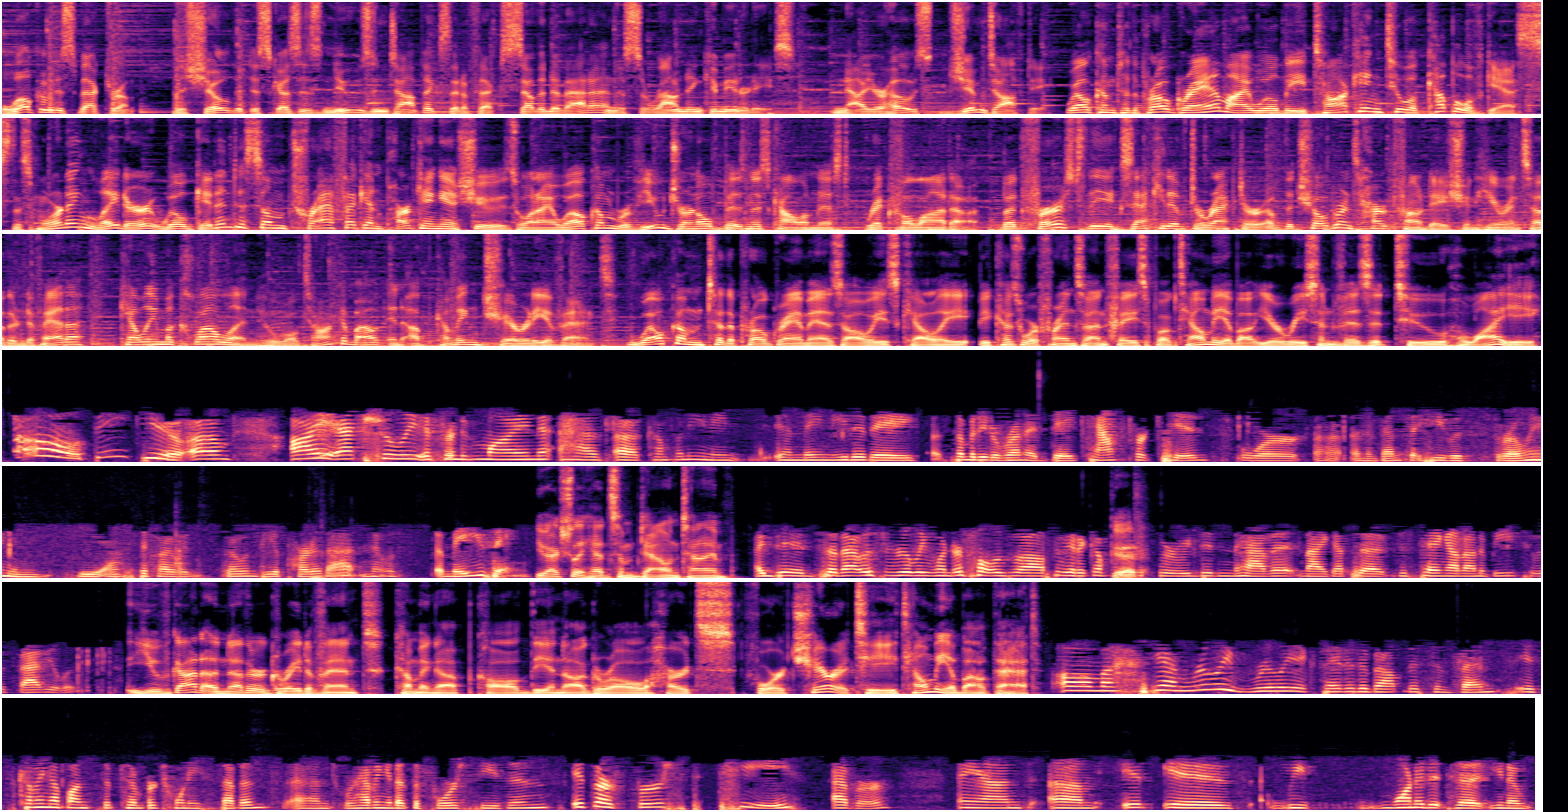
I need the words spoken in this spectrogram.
Welcome to Spectrum, the show that discusses news and topics that affect Southern Nevada and the surrounding communities. Now, your host, Jim Tofty. Welcome to the program. I will be talking to a couple of guests this morning. Later, we'll get into some traffic and parking issues when I welcome Review Journal business columnist Rick Velotta. But first, the executive director of the Children's Heart Foundation here in Southern Nevada, Kelly McClellan, who will talk about an upcoming charity event. Welcome to the program, as always, Kelly. Because we're friends on Facebook, tell me about your recent visit to Hawaii. Oh, thank you. Um, I actually, a friend of mine has a company and, he, and they needed a somebody to run a day camp for kids for uh, an event that he was throwing, and he asked if I would go and be a part of that, and it was amazing. You actually had some downtime? I did. So that was really wonderful as well. So we had a couple Good. of days where we didn't have it and I got to just hang out on a beach. It was fabulous. You've got another great event coming up called the inaugural Hearts for Charity. Tell me about that. Um, yeah, I'm really, really excited about this event. It's coming up on September 27th and we're having it at the Four Seasons. It's our first tea ever and um, it is, we wanted it to, you know,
